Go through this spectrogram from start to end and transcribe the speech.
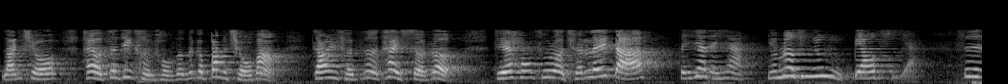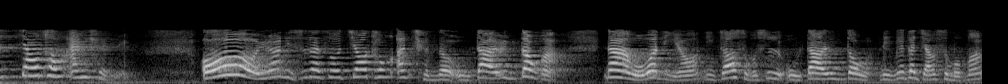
篮球，还有最近很红的那个棒球嘛。张雨晨真的太神了，直接轰出了全垒打。等一下，等一下，有没有听清楚标题呀？是交通安全诶。哦，原来你是在说交通安全的五大运动啊？那我问你哦，你知道什么是五大运动？里面在讲什么吗？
